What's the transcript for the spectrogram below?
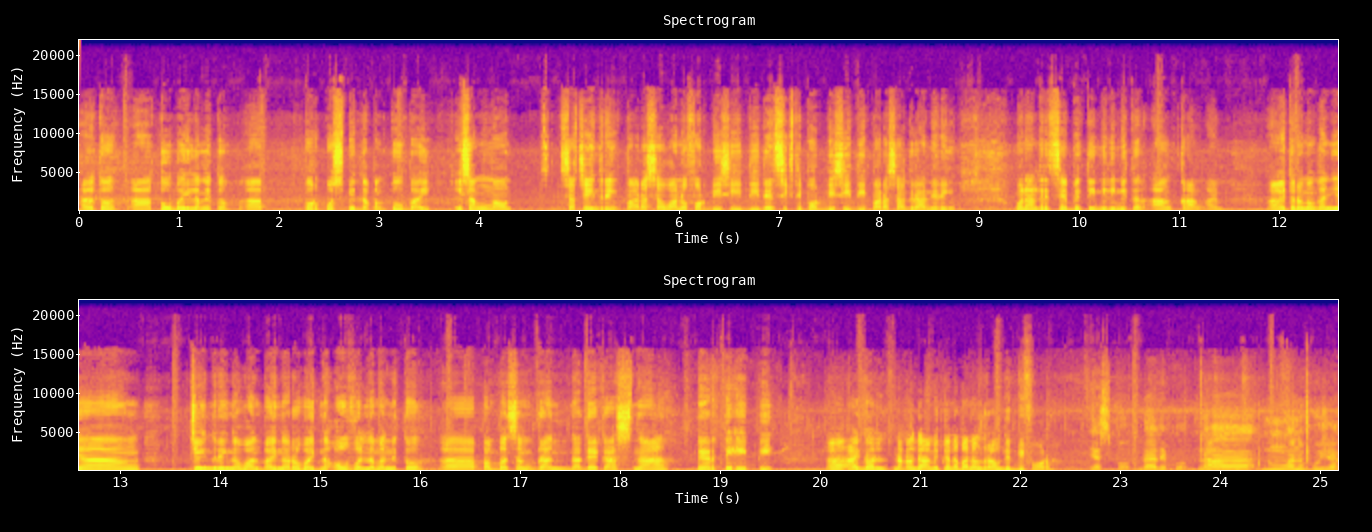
Ano to? Ah, 2 by lang ito. Ah, purpose speed na pang 2 by. Isang mount sa chainring para sa 104 BCD then 64 BCD para sa granny ring. 170 mm ang crank arm. Ah, ito naman kanyang chainring na 1 by narrow wide na oval naman ito. Ah, pambansang brand na Decas na 3080. Ah, idol, nakagamit ka na ba ng rounded before? Yes po, dati po. Naka, nung ano po siya,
